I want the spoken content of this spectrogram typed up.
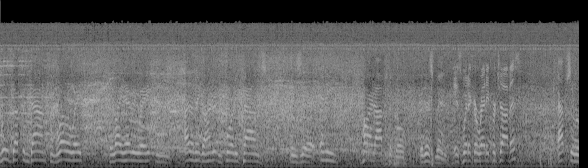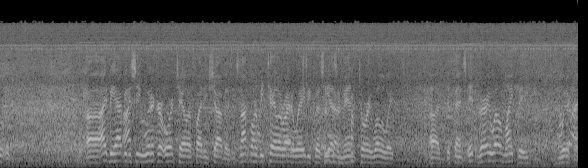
moved up and down from welterweight to light heavyweight, and I don't think 140 pounds is uh, any hard obstacle for this man. Is Whitaker ready for Chavez? Absolutely. Uh, I'd be happy to see Whitaker or Taylor fighting Chavez. It's not going to be Taylor right away because he has a mandatory welterweight uh, defense. It very well might be Whitaker.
